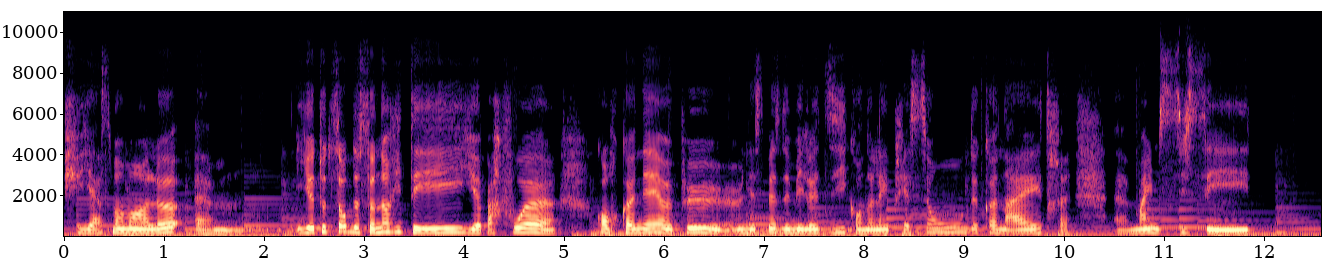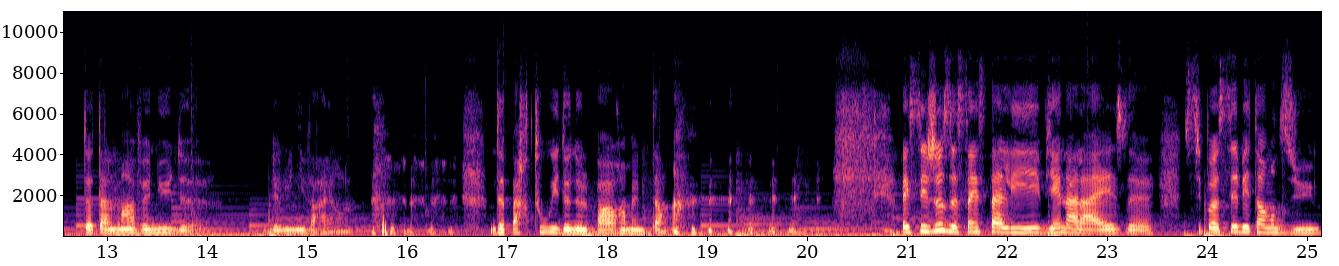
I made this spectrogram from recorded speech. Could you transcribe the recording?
Puis à ce moment-là, il y a toutes sortes de sonorités. Il y a parfois euh, qu'on reconnaît un peu une espèce de mélodie qu'on a l'impression de connaître, euh, même si c'est totalement venu de, l'univers, de partout et de nulle part en même temps. c'est juste de s'installer bien à l'aise, euh, si possible étendu,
